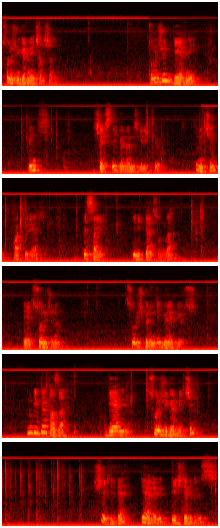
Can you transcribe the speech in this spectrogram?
sonucunu görmeye çalışalım. Sonucun değerini print içerisinde görmemiz gerekiyor. Bunun için faktöriyel ve sayı dedikten sonra evet sonucunu sonuç bölümünde görebiliyoruz. Bunu birden fazla değerin sonucunu görmek için şu şekilde değerleri değiştirebiliriz.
